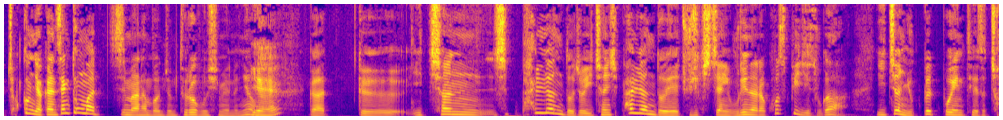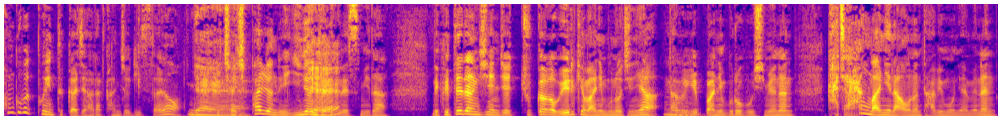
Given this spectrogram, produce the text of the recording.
조금 약간 생뚱맞지만 한번 좀 들어보시면은요. 예. 그러니까 그 2018년도죠. 2018년도에 주식 시장이 우리나라 코스피 지수가 2,600포인트에서 1,900포인트까지 하락한 적이 있어요. 예. 2018년도에 2년 전에 예. 그랬습니다. 근데 그때 당시에 이제 주가가 왜 이렇게 많이 무너지냐? 딱 음. 많이 물어보시면은 가장 많이 나오는 답이 뭐냐면은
